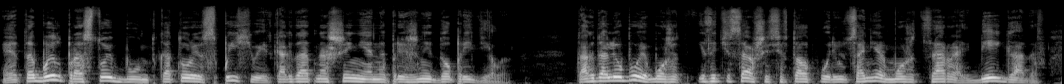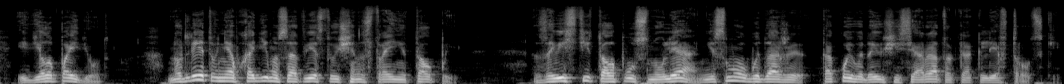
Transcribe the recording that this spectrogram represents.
Это был простой бунт, который вспыхивает, когда отношения напряжены до предела. Тогда любой может, и затесавшийся в толпу революционер может заорать «бей гадов», и дело пойдет. Но для этого необходимо соответствующее настроение толпы. Завести толпу с нуля не смог бы даже такой выдающийся оратор, как Лев Троцкий.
